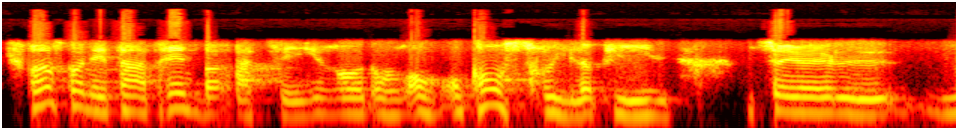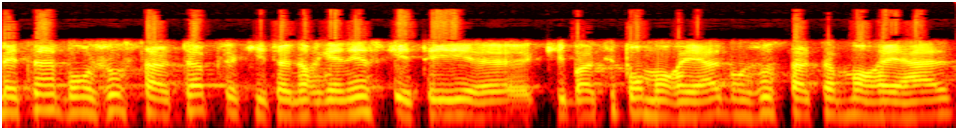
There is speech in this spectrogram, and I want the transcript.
je pense qu'on est en train de bâtir, on construit là, puis euh, maintenant Bonjour Startup, là, qui est un organisme qui était euh, qui est bâti pour Montréal, Bonjour Startup Montréal,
